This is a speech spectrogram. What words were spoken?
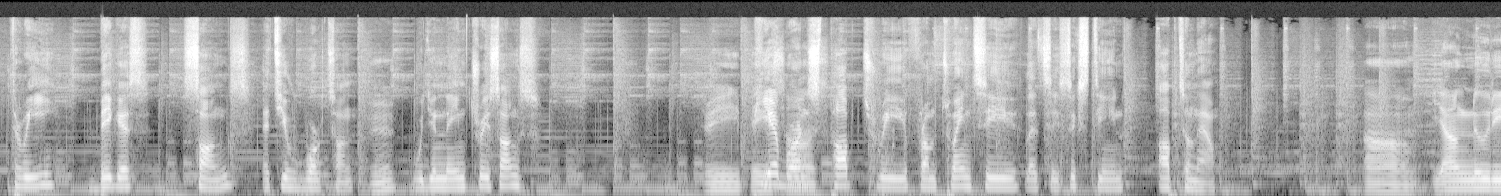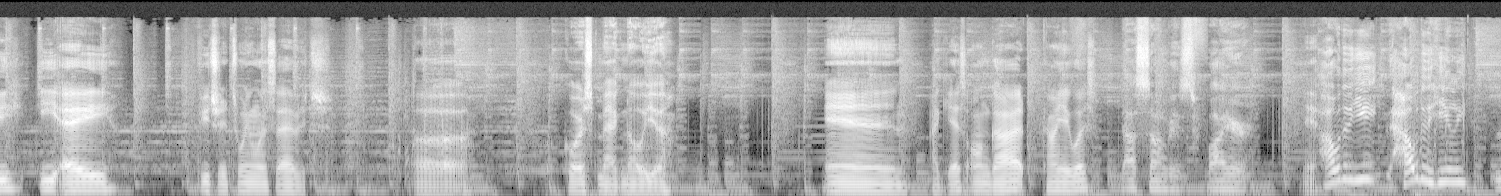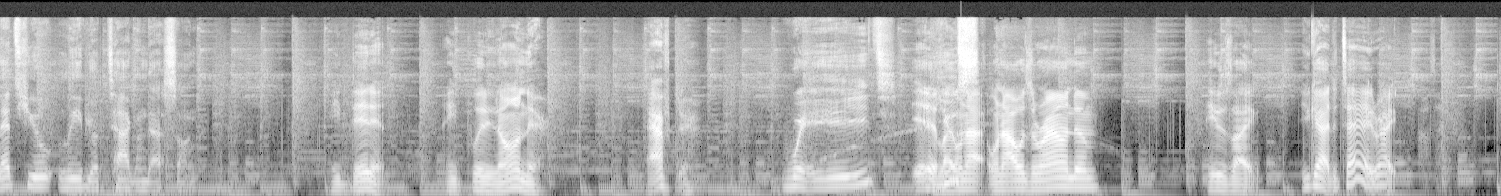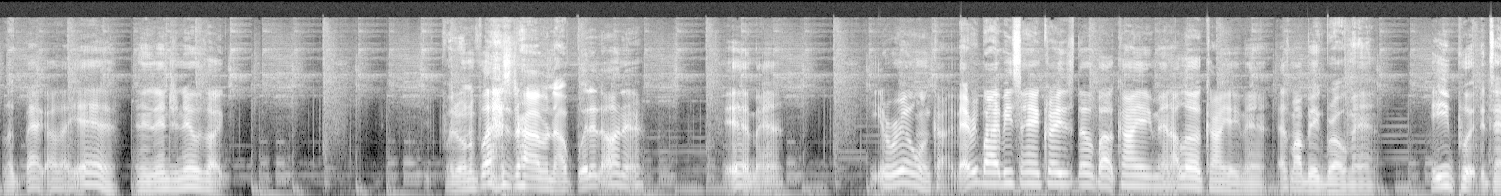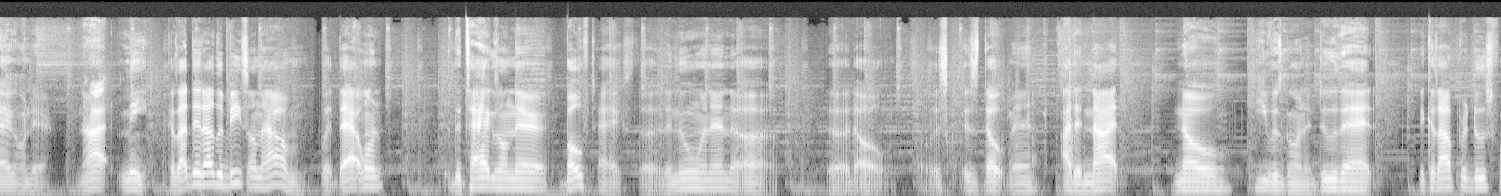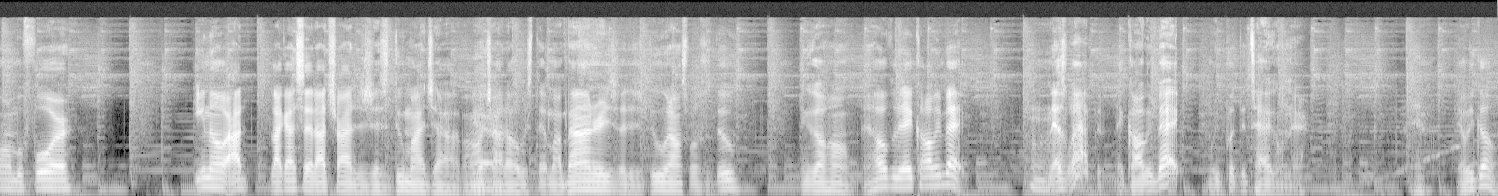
three biggest songs that you've worked on, mm? would you name three songs? Three big Pierre songs. Bourne's top three from 20, let's say 16 up till now. Um, Young Nudy, EA, featuring 21 Savage. Uh, of course, Magnolia. And I guess On God, Kanye West. That song is fire. Yeah. How did he? How did he let you leave your tag on that song? He didn't. He put it on there after. Wait. Yeah, like when I when I was around him, he was like, "You got the tag right." "Look back." I was like, "Yeah," and his engineer was like, "Put it on the flash drive, and I put it on there." Yeah, man, he a real one. Everybody be saying crazy stuff about Kanye, man. I love Kanye, man. That's my big bro, man. He put the tag on there, not me, because I did other beats on the album, but that one, the tags on there, both tags, the the new one and the uh the, the old one. So it's it's dope, man. I did not know he was going to do that because I produced for him before. You know, I like I said, I try to just do my job. I don't Yeah. try to overstep my boundaries. I just do what I'm supposed to do and go home. And hopefully they call me back. Hmm. And that's what happened. They called me back. We put the tag on there. And there we go.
